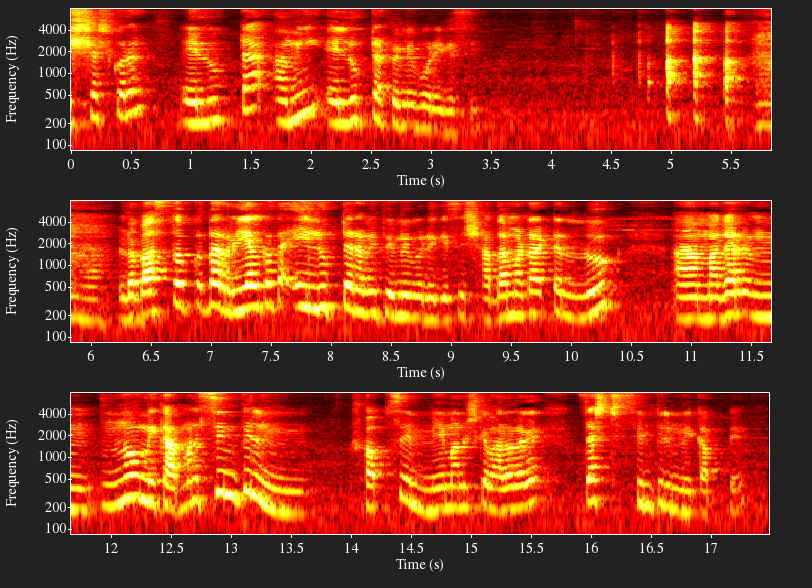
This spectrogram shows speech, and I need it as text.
বিশ্বাস করেন, এই লুকটা আমি, এই লুকটার প্রেমে পড়ে গেছি। এটা বাস্তব কথা রিয়েল কথা, এই লুকটার আমি প্রেমে পড়ে গেছি। সাদা মাটা একটা লুক মাগার নো মেকআপ মানে সিম্পল সবচেয়ে মেয়ে মানুষকে ভালো লাগে জাস্ট সিম্পল মেকআপে তারপর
